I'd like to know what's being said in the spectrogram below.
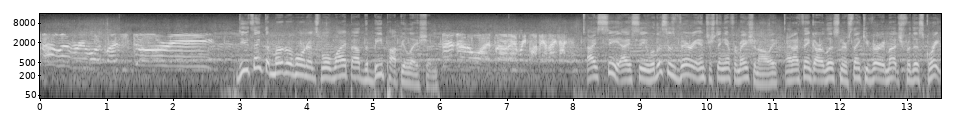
Tell everyone my story! Do you think the murder hornets will wipe out the bee population? They're gonna wipe out every population! I see, I see. Well, this is very interesting information, Ollie, and I think our listeners thank you very much for this great,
